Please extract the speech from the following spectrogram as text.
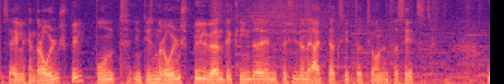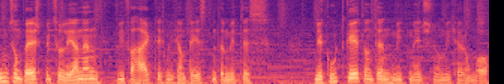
ist eigentlich ein Rollenspiel. Und in diesem Rollenspiel werden die Kinder in verschiedene Alltagssituationen versetzt, um zum Beispiel zu lernen, wie verhalte ich mich am besten, damit es mir gut geht und den Mitmenschen um mich herum auch.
